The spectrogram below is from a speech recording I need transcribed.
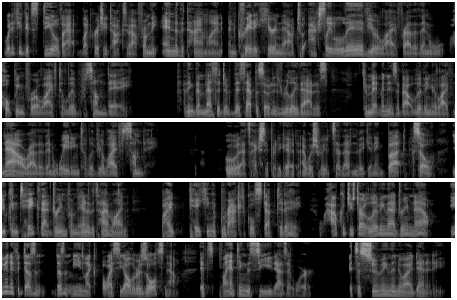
what if you could steal that, like Richie talks about, from the end of the timeline and create it here and now to actually live your life rather than hoping for a life to live someday? I think the message of this episode is really that is commitment is about living your life now rather than waiting to live your life someday. Ooh, that's actually pretty good. I wish we had said that in the beginning. But so you can take that dream from the end of the timeline by taking a practical step today. How could you start living that dream now? Even if it doesn't doesn't mean like, oh, I see all the results now. It's planting the seed, as it were. It's assuming the new identity.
